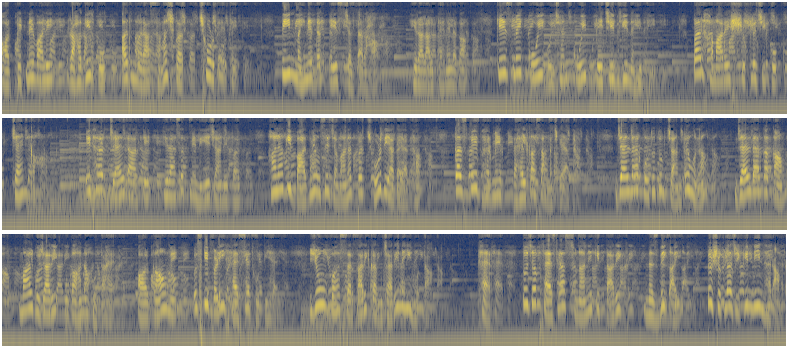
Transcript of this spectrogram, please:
और पिटने वाले राहगीर को अधमरा समझकर छोड़ गए थे। तीन महीने तक केस चलता रहा। हीरालाल कहने लगा, केस में कोई उलझन, कोई पेचीदगी नहीं थी। पर हमारे शुक्ल जी को चैन कहा? इधर जेलदार के हिरासत में लिए जाने पर, हालाँकि बाद में उसे जमानत पर छोड़ दिया गया था कस्बे भर में तहलका सा मच गया था। जेलदार को तो तुम जानते हो ना? जेलदार का काम माल गुजारी उगाना होता है और गाँव में उसकी बड़ी हैसियत होती है। यूँ वह सरकारी कर्मचारी नहीं होता। खैर तो जब फैसला सुनाने की तारीख नज़दीक आई तो शुक्ला जी की नींद हराम।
